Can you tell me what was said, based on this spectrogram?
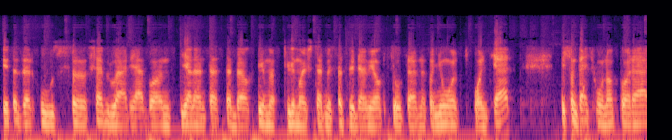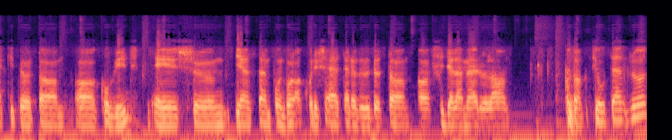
2020 februárjában jelentette be a klíma, és természetvédelmi akciótervnek a nyolc pontját, viszont egy hónappal rá kitört a, a Covid, és ilyen szempontból akkor is elterelődött a, a figyelem erről a az akciótervről,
